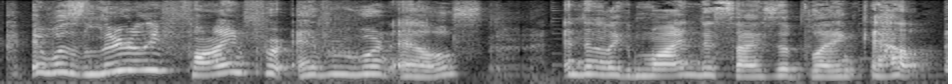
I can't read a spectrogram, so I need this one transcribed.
It was literally fine for everyone else. And then like mine decides to blank out.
